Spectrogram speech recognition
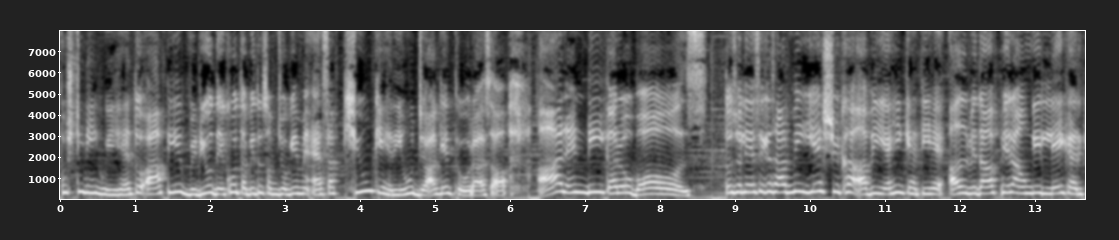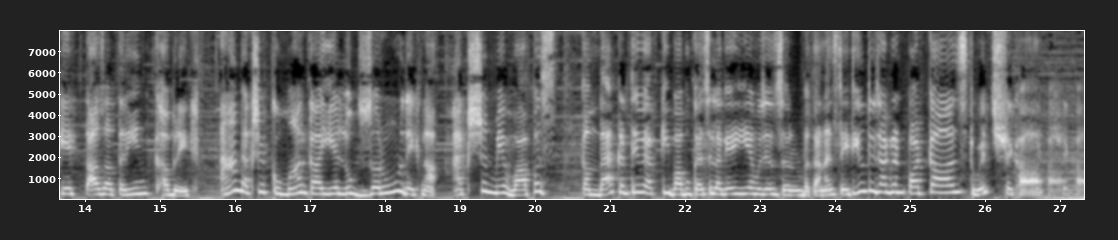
पुष्टि नहीं हुई है तो आप ये वीडियो देखो तभी तो समझोगे मैं ऐसा क्यों कह रही हूँ। जाके थोड़ा सा आर एन डी करो बॉस तो चलिए इसी के साथ में ये शिखा अभी यही कहती है, अलविदा, फिर आऊँगी लेकर के ताज़ा तरीन खबरें। एंड अक्षय कुमार का ये लुक ज़रूर देखना। एक्शन में वापस कम बैक करते हुए अक्की बाबू कैसे लगे, ये मुझे ज़रूर बताना। State to Jagran podcast with Shikha Shikha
